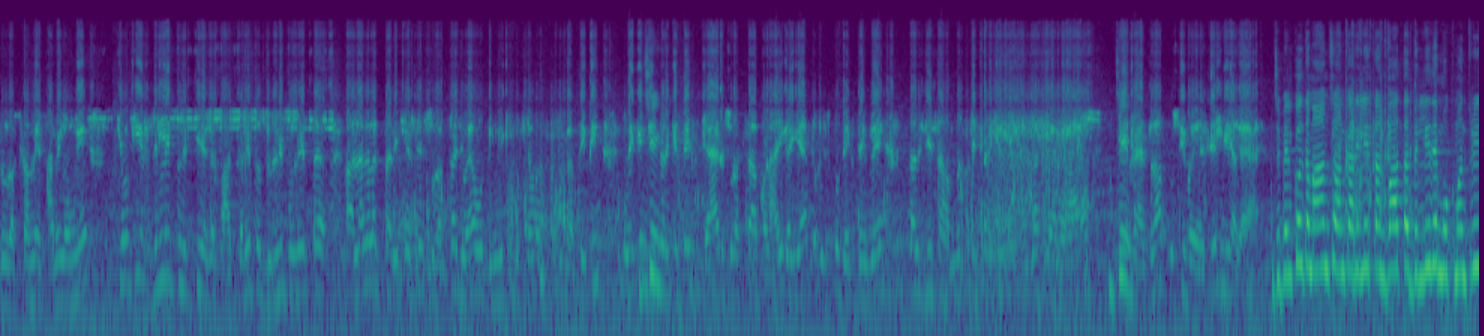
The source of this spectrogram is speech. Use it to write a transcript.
सुरक्षा में शामिल होंगे। क्योंकि दिल्ली पुलिस की अगर बात करें तो दिल्ली पुलिस अलग अलग तरीके से सुरक्षा जो है वो दिल्ली की मुख्यमंत्री की करती थी लेकिन जिस तरीके से गैर सुरक्षा बढ़ाई गई है तो इसको देखते हुए कल जिस को जिस तरीके से हमला किया गया है। ये फैसला उसी वजह से लिया गया है ਜੀ ਬਿਲਕੁਲ तमाम ਜਾਣਕਾਰੀ ਲਈ ਧੰਨਵਾਦ ਤਾਂ ਦਿੱਲੀ ਦੇ ਮੁੱਖ ਮੰਤਰੀ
